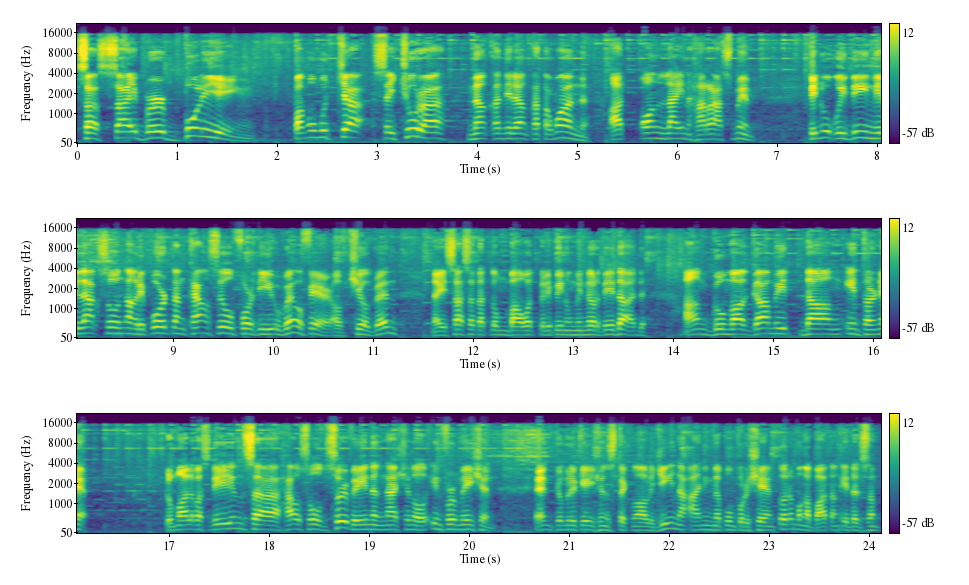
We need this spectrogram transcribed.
sa cyberbullying pangungutya sa itsura ng kanilang katawan at online harassment. Tinukoy din ni Lacson ang report ng Council for the Welfare of Children na isa sa tatlong bawat Pilipinong minor de edad ang gumagamit ng internet. Lumalabas din sa household survey ng National Information and Communications Technology na 60% ng mga batang edad 10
